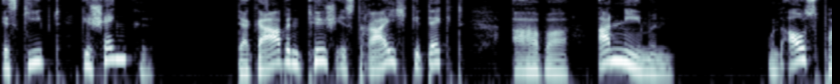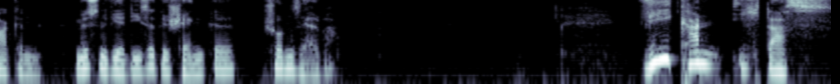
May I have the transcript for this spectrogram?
Es gibt Geschenke. Der Gabentisch ist reich gedeckt, aber annehmen und auspacken müssen wir diese Geschenke schon selber. Wie kann ich das,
